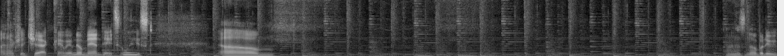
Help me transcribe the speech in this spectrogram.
I actually check. Okay, we have no mandates at least. Um... Why is nobody...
